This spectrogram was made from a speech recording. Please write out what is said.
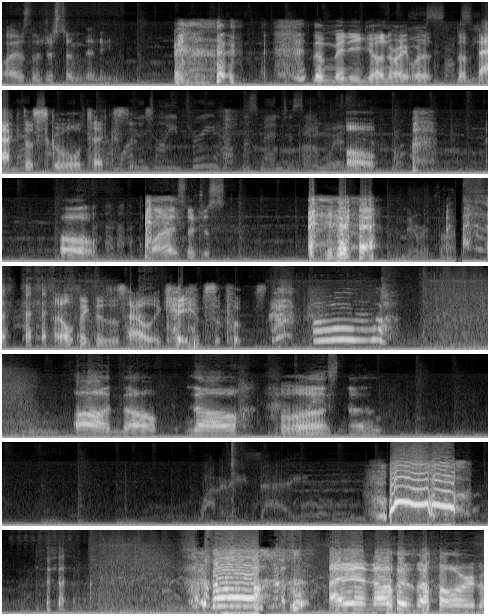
Why is there just a mini? the minigun right where the back to school text is. Oh. Oh. Why is there just I don't think this is how the game's supposed to. Oh Oh no. No. What? Please no. I didn't know it was a horde.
